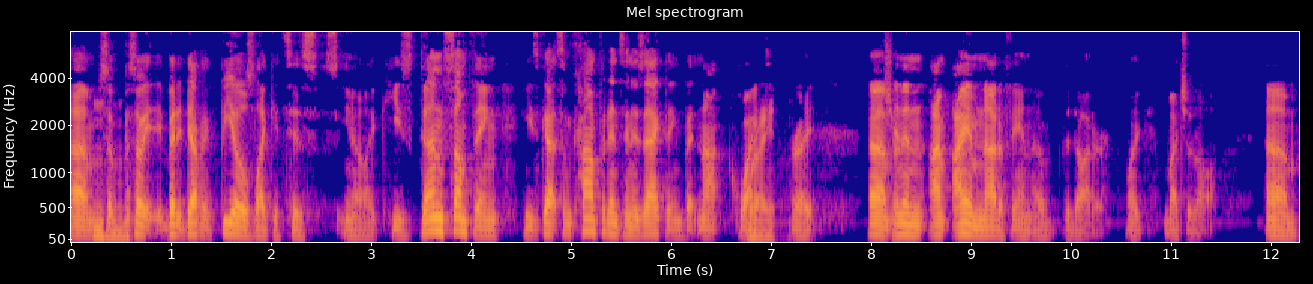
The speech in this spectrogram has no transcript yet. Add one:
Um, So, Mhm. so, it, but it definitely feels like it's his. You know, like he's done something. He's got some confidence in his acting, but not quite Right. right. Um, Sure. And then I'm I am not a fan of the daughter, like much at all. Um,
